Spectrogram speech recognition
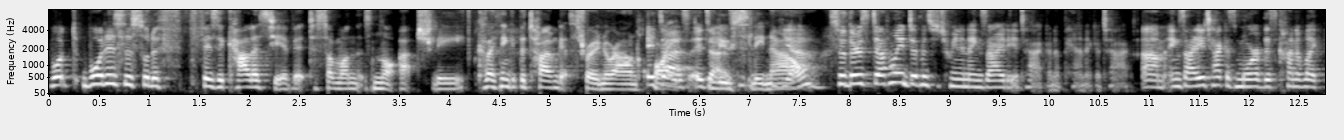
What What is the sort of physicality of it to someone that's not actually? Because I think the term gets thrown around quite It does. It does loosely now. Yeah. So there's definitely a difference between an anxiety attack and a panic attack. Um, anxiety attack is more of this kind of like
